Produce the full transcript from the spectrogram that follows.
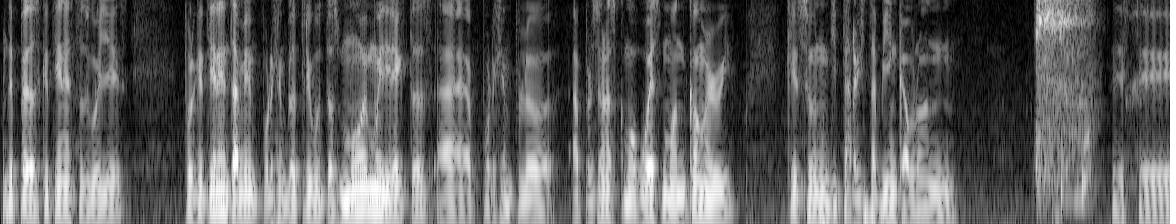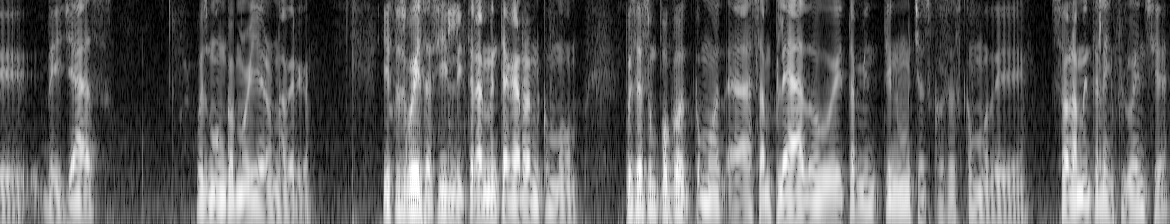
de pedos que tienen estos güeyes. Porque tienen también, por ejemplo, tributos muy, muy directos a, por ejemplo, a personas como Wes Montgomery, que es un guitarrista bien cabrón este, de jazz. Wes Montgomery era una verga. Y estos güeyes así literalmente agarran como... Pues es un poco como uh, güey. También tiene muchas cosas como de solamente la influencia.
